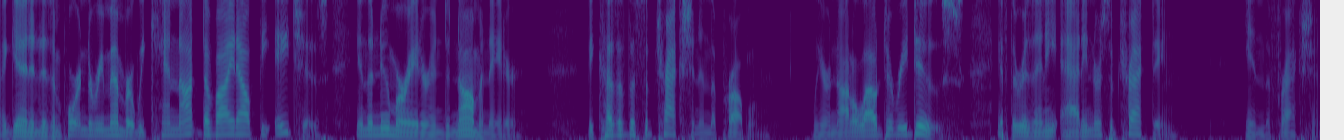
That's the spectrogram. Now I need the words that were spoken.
Again, it is important to remember we cannot divide out the h's in the numerator and denominator because of the subtraction in the problem. We are not allowed to reduce if there is any adding or subtracting in the fraction.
